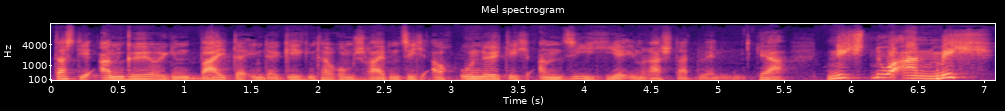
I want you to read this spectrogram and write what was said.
dass die Angehörigen weiter in der Gegend herumschreiben, sich auch unnötig an Sie hier in Rastatt wenden. Ja, nicht nur an mich,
